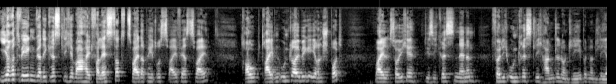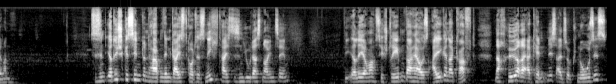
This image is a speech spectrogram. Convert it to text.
Ihretwegen wird die christliche Wahrheit verlästert, 2. Petrus 2, Vers 2 treiben Ungläubige ihren Spott, weil solche, die sich Christen nennen, völlig unchristlich handeln und leben und lehren. Sie sind irdisch gesinnt und haben den Geist Gottes nicht, heißt es in Judas 19. Die Irrlehrer, sie streben daher aus eigener Kraft nach höherer Erkenntnis, also Gnosis,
